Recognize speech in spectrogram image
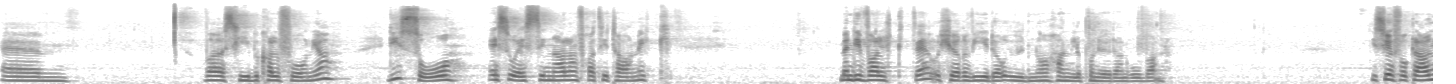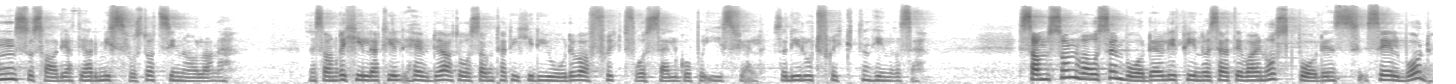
eh, var skipet California. De så SOS-signalene fra Titanic. Men de valgte å kjøre videre uten å handle på nødanropene. I sjøforklaringen sa de at de hadde misforstått signalene. Mens andre kilder hevder at årsaken til at de ikke gjorde det, var frykt for å selv gå på isfjell. Så de lot frykten hindre seg. Samson var også en båt. Det er litt pinlig å si at det var en norsk båt, en selbåt,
